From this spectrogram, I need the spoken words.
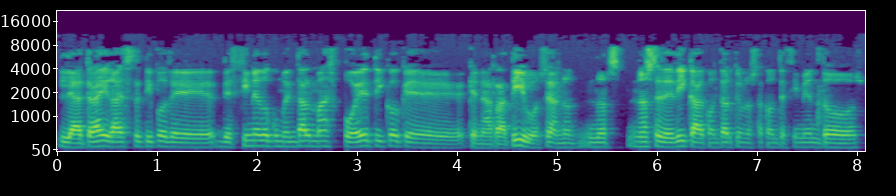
le atraiga este tipo de, de, cine documental más poético que, que narrativo. O sea, no, no, no, se dedica a contarte unos acontecimientos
